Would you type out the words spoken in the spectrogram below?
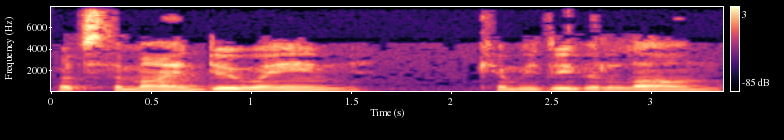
What's the mind doing? Can we leave it alone?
